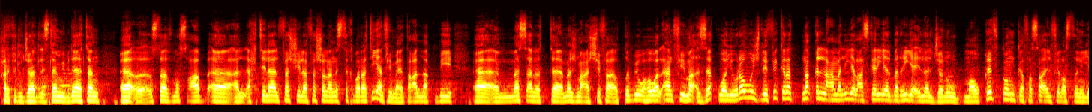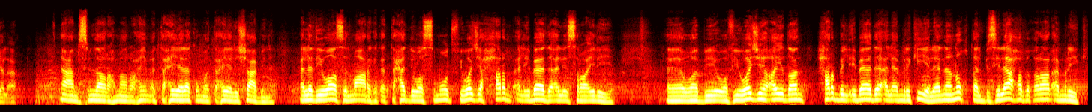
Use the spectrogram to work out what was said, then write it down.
حركة الجهاد الإسلامي. بداية أستاذ مصعب الاحتلال فشل فشلا استخباراتيا فيما يتعلق بمسألة مجمع الشفاء الطبي وهو الآن في مأزق ويروج لفكرة نقل العملية العسكرية البرية إلى الجنوب. موقفكم كفصائل فلسطينية الآن. نعم بسم الله الرحمن الرحيم. التحية لكم والتحية لشعبنا. الذي يواصل معركة التحدي والصمود في وجه حرب الإبادة الإسرائيلية. آه، وفي وجه أيضا حرب الإبادة الأمريكية لأننا نقتل بسلاح وبقرار أمريكي.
